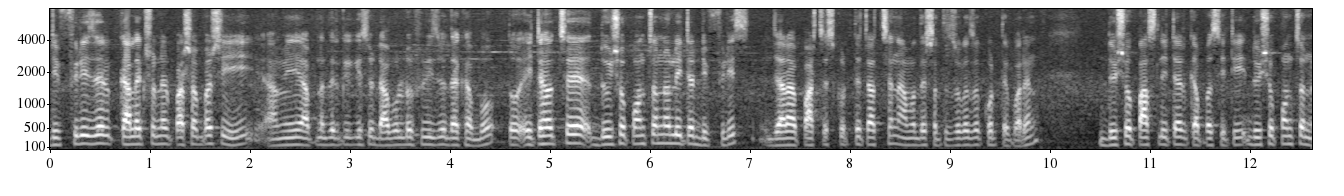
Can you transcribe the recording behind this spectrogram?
ডিপ ফ্রিজের কালেকশনের পাশাপাশি আমি আপনাদেরকে কিছু ডাবল ডোর ফ্রিজও দেখাবো। তো এটা হচ্ছে দুইশো পঞ্চান্ন লিটার ডিপ ফ্রিজ যারা পারচেস করতে চাচ্ছেন, আমাদের সাথে যোগাযোগ করতে পারেন। দুইশো পাঁচ লিটার ক্যাপাসিটি দুইশো পঞ্চান্ন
